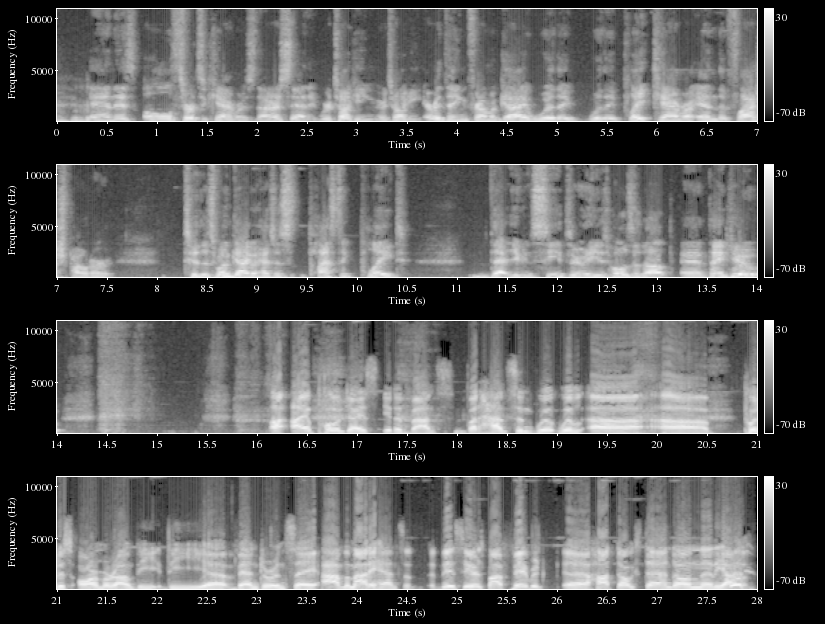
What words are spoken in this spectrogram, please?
and there's all sorts of cameras. Now, I understand, we're talking we're talking everything from a guy with a with a plate camera and the flash powder to this one guy who has this plastic plate that you can see through. He just holds it up and thank you. I, I apologize in advance, but Hansen will will uh, uh, put his arm around the the uh, vendor and say, "I'm the Matty Hansen. This here's my favorite uh, hot dog stand on uh, the island."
